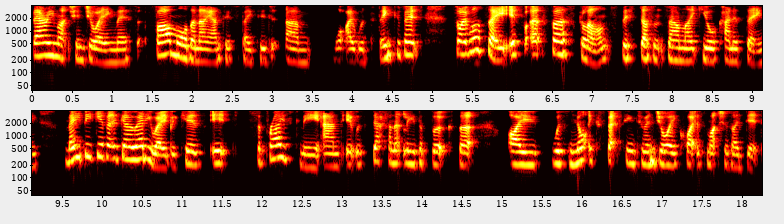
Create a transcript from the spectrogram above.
very much enjoying this, far more than I anticipated um, what I would think of it. So I will say, if at first glance this doesn't sound like your kind of thing, maybe give it a go anyway because it surprised me and it was definitely the book that I was not expecting to enjoy quite as much as I did.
